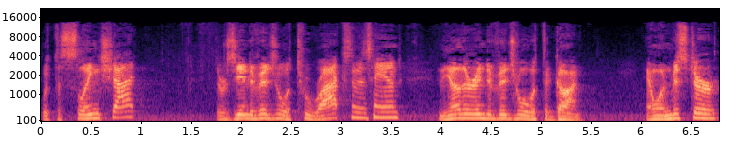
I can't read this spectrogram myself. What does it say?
with the slingshot, there was the individual with two rocks in his hand, and the other individual with the gun. And when Mr.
